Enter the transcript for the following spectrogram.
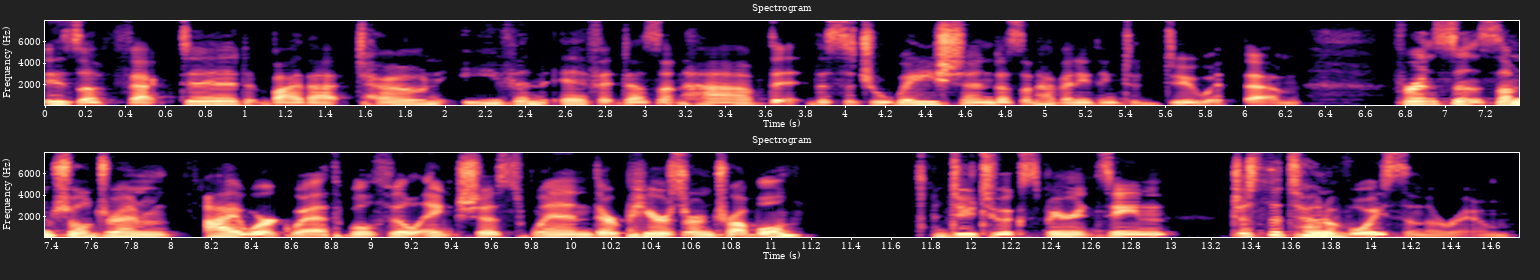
is affected by that tone, even if it doesn't have the, the situation doesn't have anything to do with them. For instance, some children I work with will feel anxious when their peers are in trouble due to experiencing just the tone of voice in the room.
